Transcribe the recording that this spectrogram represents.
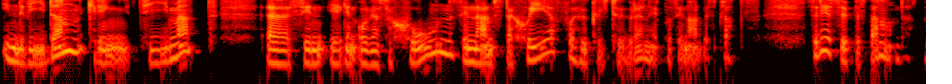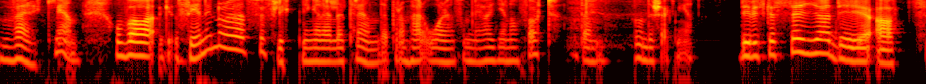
individen, kring teamet, eh, sin egen organisation, sin närmsta chef och hur kulturen är på sin arbetsplats. Så det är superspännande. Verkligen. Och vad, ser ni några förflyttningar eller trender på de här åren som ni har genomfört den undersökningen? Det vi ska säga det är att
